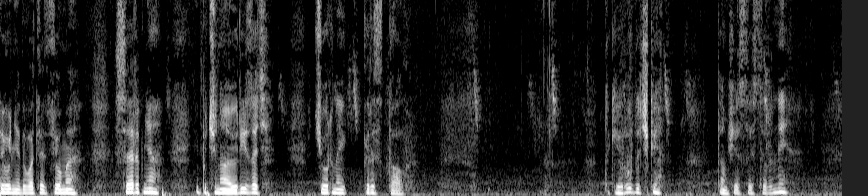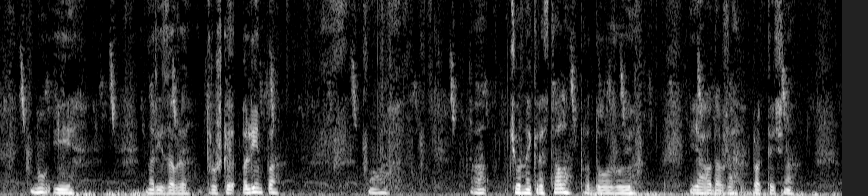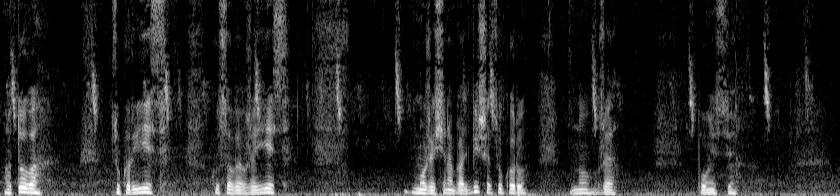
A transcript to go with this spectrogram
Сьогодні 27 серпня і починаю різати чорний кристал. Такі грудочки. Там ще з цієї сторони. Ну і нарізав вже трошки олімпа. О. А чорний кристал продовжую. Ягода вже практично готова. Цукор є, кусове вже є. Може ще набрати більше цукору, ну вже повністю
